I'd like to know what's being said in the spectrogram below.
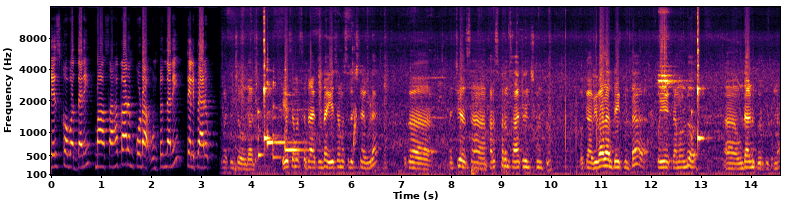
చేసుకోవద్దని మా సహకారం కూడా ఉంటుందని తెలిపారు. ఏ సమస్యలు రాకుండా ఏ సమస్యలు వచ్చినా కూడా ఒక మంచిగా స- పరస్పరం సహకరించుకుంటూ ఒక వివాదాలు లేకుండా పోయే క్రమంలో ఉండాలని కోరుకుంటున్నా.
